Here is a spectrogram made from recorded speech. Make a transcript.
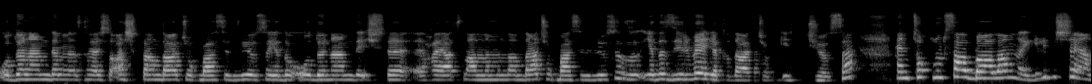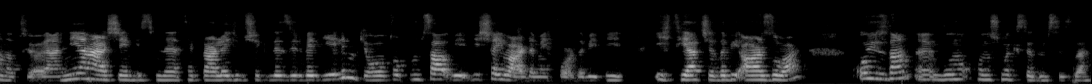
o dönemde mesela işte aşktan daha çok bahsediliyorsa ya da o dönemde işte e, hayatın anlamından daha çok bahsediliyorsa ya da zirve lafı daha çok geçiyorsa hani toplumsal bağlamla ilgili bir şey anlatıyor. Yani niye her şeyin ismine tekrarlayıcı bir şekilde zirve diyelim ki o toplumsal bir, bir şey var demek orada bir, bir ihtiyaç ya da bir arzu var. O yüzden e, bunu konuşmak istedim sizle.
